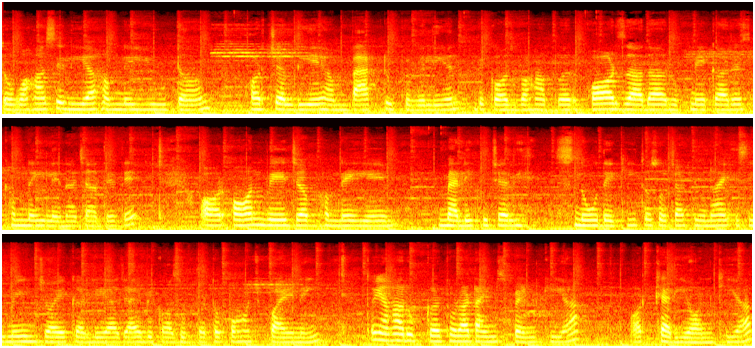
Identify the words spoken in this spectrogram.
तो वहाँ से लिया हमने यू टर्न और चल दिए हम बैक टू पवेलियन बिकॉज़ वहाँ पर और ज़्यादा रुकने का रिस्क हम नहीं लेना चाहते थे। और ऑन वे जब हमने ये मैली कुचली स्नो देखी तो सोचा क्यों ना इसी में इंजॉय कर लिया जाए बिकॉज़ ऊपर तो पहुँच पाए नहीं। तो यहाँ रुक कर थोड़ा टाइम स्पेंड किया और कैरी ऑन किया।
